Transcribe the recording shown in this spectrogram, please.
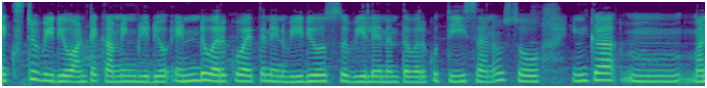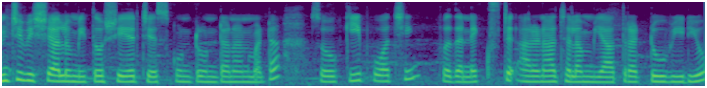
నెక్స్ట్ వీడియో అంటే కమింగ్ వీడియో ఎండ్ వరకు అయితే నేను వీడియోస్ వీలైనంత వరకు తీశాను. సో ఇంకా మంచి విషయాలు మీతో షేర్ చేసుకుంటూ ఉంటానన్నమాట. So keep watching for the next Arunachalam యాత్ర two video.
